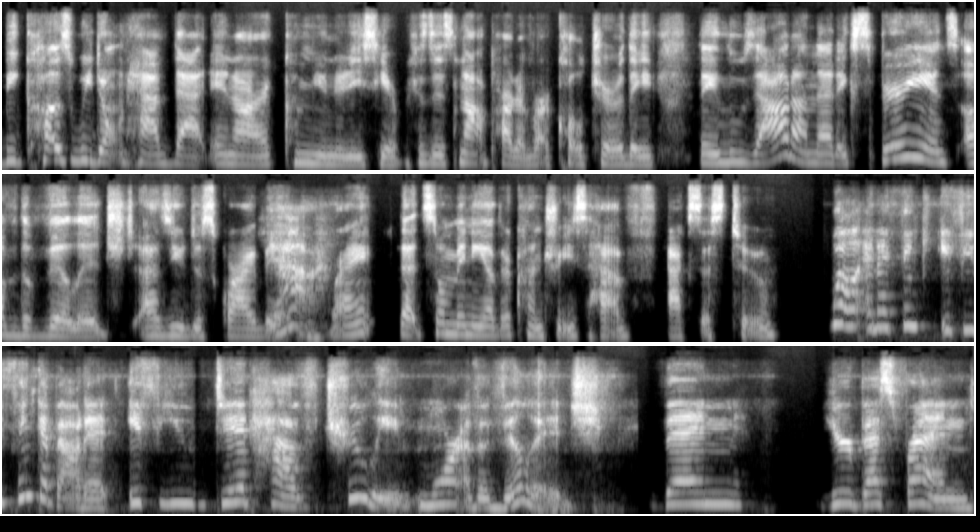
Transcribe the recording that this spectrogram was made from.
because we don't have that in our communities here because it's not part of our culture. They they lose out on that experience of the village as you describe it, yeah. right? That so many other countries have access to. Well, and I think if you think about it, if you did have truly more of a village, then your best friend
